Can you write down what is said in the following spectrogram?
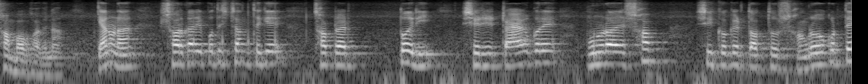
সম্ভব হবে না। কেননা সরকারি প্রতিষ্ঠান থেকে সফটওয়্যার তৈরি, সেটি ট্রায়াল করে পুনরায় সব শিক্ষকের তথ্য সংগ্রহ করতে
